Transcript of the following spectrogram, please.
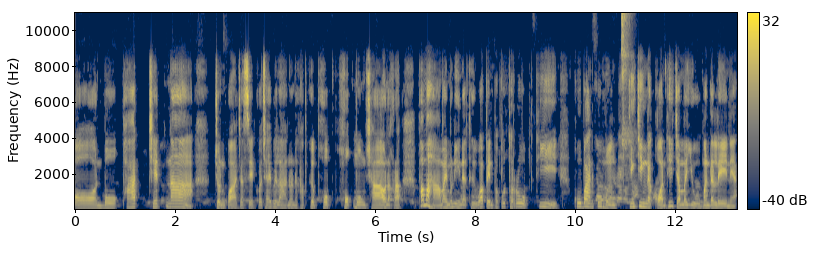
ก่อนโบกพัดเช็ดหน้า จนกว่าจะเสร็จก็ใช้เวลานั่นนะครับ เกือบหกหกโมงเช้านะครับ พระมหาไมมุนีเนี่ยถือว่าเป็นพระพุทธรูปที่คู่บ้านคู่เมือง จริงๆนะก่อนที่จะมาอยู่มันดาเลเนี่ย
